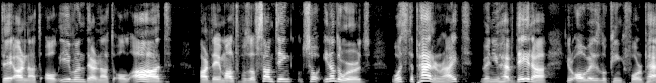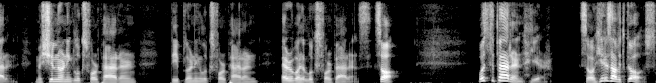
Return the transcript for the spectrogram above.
They are not all even, they're not all odd. Are they multiples of something? So, in other words, what's the pattern, right? When you have data, you're always looking for a pattern. Machine learning looks for pattern, deep learning looks for pattern, everybody looks for patterns. So, what's the pattern here? So, here's how it goes.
